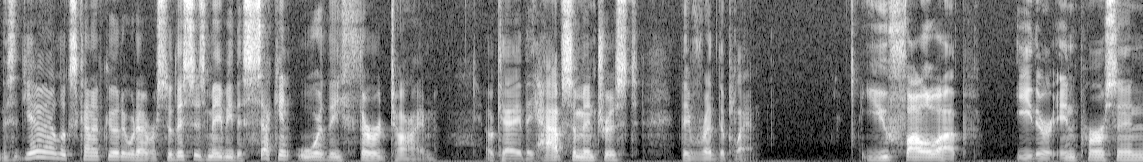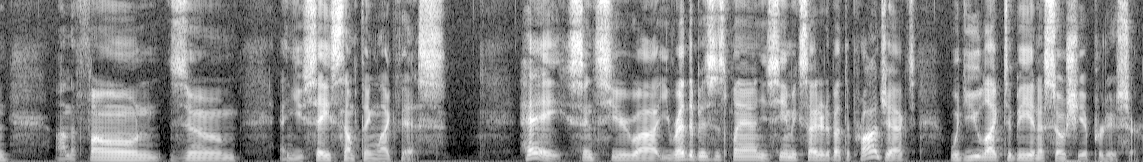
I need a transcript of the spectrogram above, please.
they said, Yeah, it looks kind of good or whatever. So this is maybe the second or the third time. Okay. They have some interest, they've read the plan. You follow up either in person, on the phone, Zoom, and you say something like this Hey, since you, uh, you read the business plan, you seem excited about the project, would you like to be an associate producer?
